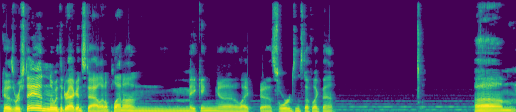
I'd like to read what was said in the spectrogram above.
Because we're staying with the dragon style, I don't plan on making, uh, like, uh, swords and stuff like that. Um.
